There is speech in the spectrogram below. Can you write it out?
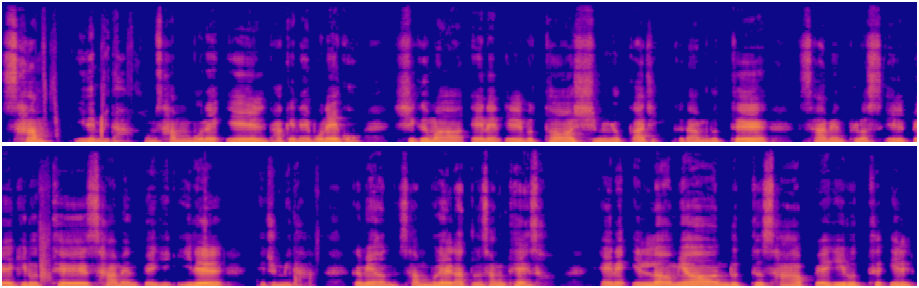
3이 됩니다. 그럼 3분의 1 밖에 내보내고 시그마 n은 1부터 16까지 그 다음 루트 3n 플러스 1 빼기 루트 3n 빼기 2를 해줍니다. 그러면 3분의 1 놔둔 상태에서 n에 1 넣으면 루트 4 빼기 루트 1.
